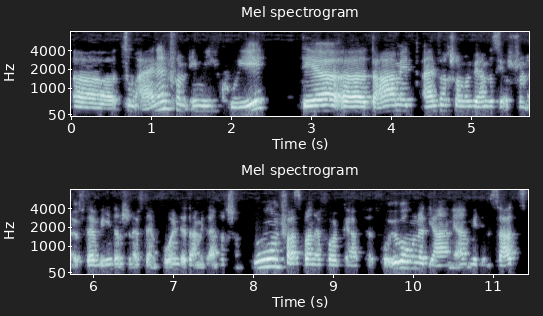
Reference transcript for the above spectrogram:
äh, zum einen von Emile Coué, der äh, damit einfach schon, und wir haben das ja auch schon öfter erwähnt und schon öfter empfohlen, der damit einfach schon unfassbaren Erfolg gehabt hat, vor über 100 Jahren, ja, mit dem Satz,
